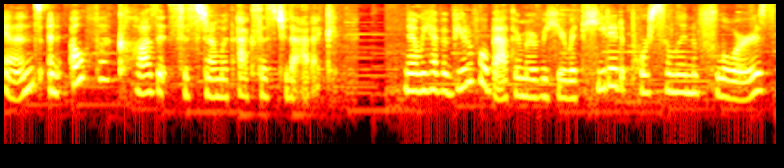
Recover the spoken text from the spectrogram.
and an Elfa closet system with access to the attic. Now, we have a beautiful bathroom over here with heated porcelain floors,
